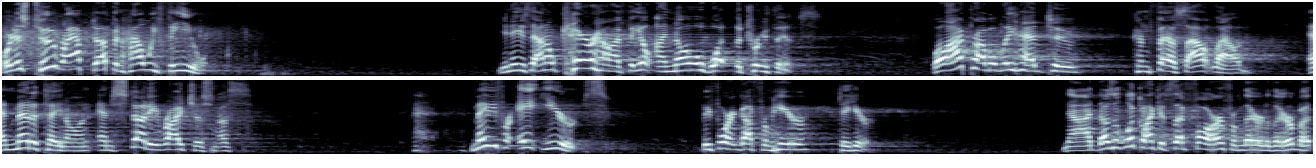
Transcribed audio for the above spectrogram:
We're just too wrapped up in how we feel. You need to say, I don't care how I feel, I know what the truth is. Well, I probably had to confess out loud and meditate on and study righteousness maybe for eight years before it got from here to here. Now, it doesn't look like it's that far from there to there, but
